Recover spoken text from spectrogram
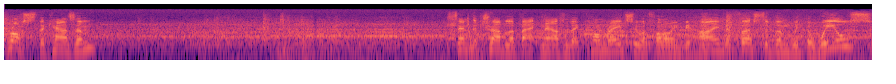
crossed the chasm. Sent the traveller back now to their comrades who are following behind. The first of them with the wheels.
